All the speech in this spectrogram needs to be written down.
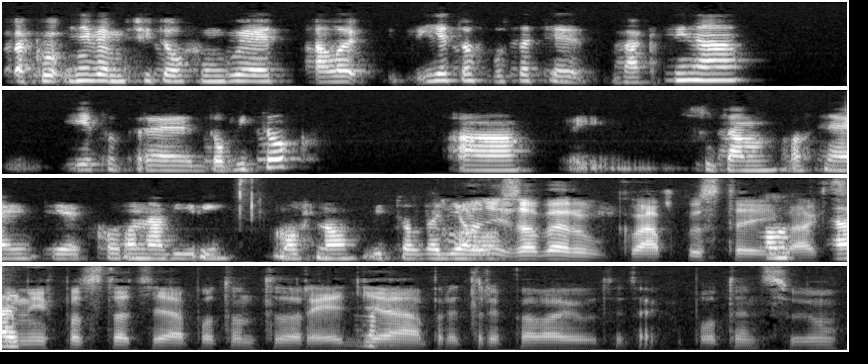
ako, neviem, či to funguje, ale je to v podstate vakcína, je to pre dobytok, a sú tam vlastne aj tie koronavíry. Možno by to vedelo. Oni zoberú kvapku z tej vakcíny v podstate a potom to riedia a pretrepávajú, teda potenciu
